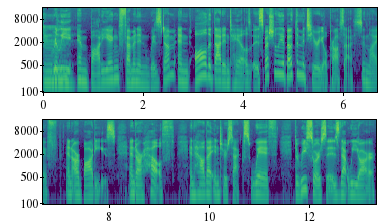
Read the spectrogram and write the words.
mm. really embodying feminine wisdom and all that that entails, especially about the material process in life and our bodies and our health and how that intersects with the resources that we are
